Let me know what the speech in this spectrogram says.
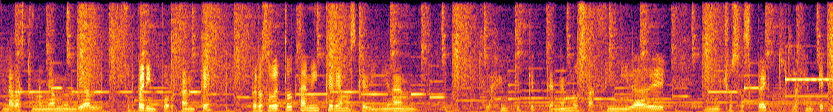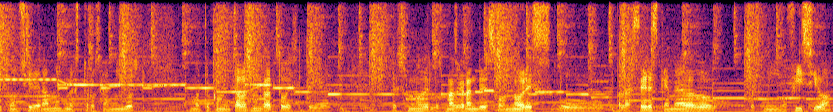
en la gastronomía mundial súper importante, pero sobre todo también queríamos que vinieran la gente que tenemos afinidad de, en muchos aspectos, la gente que consideramos nuestros amigos. Como te comentaba hace un rato, este, pues uno de los más grandes honores o placeres que me ha dado pues mi oficio,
